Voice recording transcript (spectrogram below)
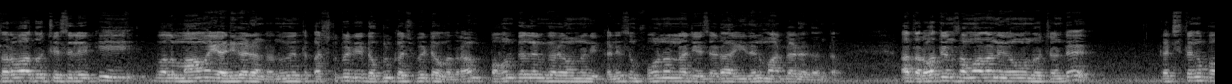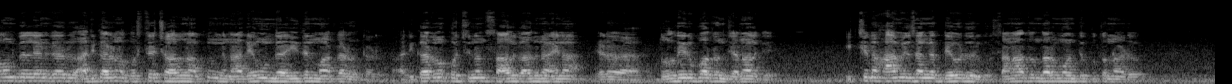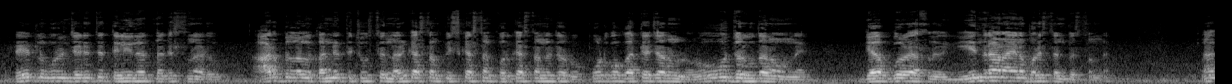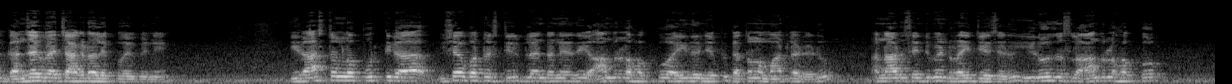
తర్వాత వచ్చేసరికి వాళ్ళ మామయ్య అడిగాడంట నువ్వు ఇంత కష్టపెట్టి డబ్బులు ఖర్చు పెట్టావు కదరా? పవన్ కళ్యాణ్ గారు ఏమన్నా నీకు కనీసం ఫోన్ అన్నా చేశాడా? ఇదని మాట్లాడాడంట. ఆ తర్వాత ఏం సమాధానం ఏముండొచ్చు అంటే ఖచ్చితంగా పవన్ కళ్యాణ్ గారు అధికారంలోకి వస్తే చాలు నాకు ఇంకా నాదేముంది? ఇదని మాట్లాడుంటాడు. అధికారంలోకి వచ్చినంత చాలు కాదు ఆయన ఇక్కడ దొలదీరిపోతుంది జనాలకి. ఇచ్చిన హామీల సంగతి దేవుడు ఎరుగు సనాతన ధర్మం అని తిప్పుతున్నాడు. రేట్ల గురించి అడిగితే తెలియనట్టు నటిస్తున్నాడు. ఆడపిల్లల్ని కన్నెత్తి చూస్తే నరికేస్తాం పిసికేస్తాం కొరికేస్తానంటే పూటకు ఒక అత్యాచారం రోజు జరుగుతూనే ఉన్నాయి. గ్యాప్ కూడా అసలు ఏంద్రా నాయన పరిస్థితి అనిపిస్తుంది. గంజాయి బ్యాచ్ ఆగడాలు ఎక్కువైపోయినాయి. ఈ రాష్ట్రంలో పూర్తిగా విశాఖపట్నం స్టీల్ ప్లాంట్ అనేది ఆంధ్రుల హక్కు ఐదు అని చెప్పి గతంలో మాట్లాడాడు. ఆనాడు సెంటిమెంట్ రైజ్ చేశాడు. ఈ రోజు అసలు ఆంధ్రుల హక్కు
